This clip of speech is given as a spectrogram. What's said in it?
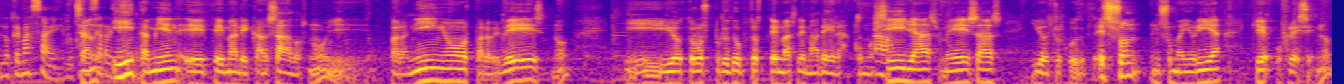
lo que, más hay. y también eh, tema de calzados, ¿no? Y para niños, para bebés, ¿no? y otros productos, temas de madera, como ah. sillas, mesas y otros productos. Esos son en su mayoría que ofrecen. ¿no?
